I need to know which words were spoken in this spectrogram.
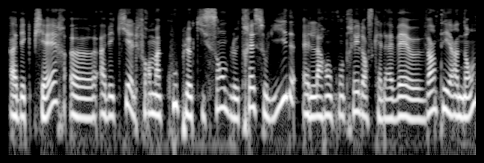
avec Pierre, euh, avec qui elle forme un couple qui semble très solide. Elle l'a rencontré lorsqu'elle avait 21 euh, ans.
